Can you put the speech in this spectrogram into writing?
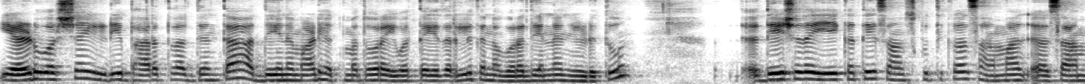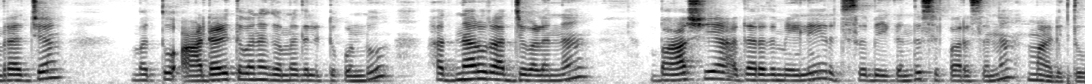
ಎರಡು ವರ್ಷ ಇಡೀ ಭಾರತದಾದ್ಯಂತ ಅಧ್ಯಯನ ಮಾಡಿ ಹತ್ತೊಂಬತ್ತು ನೂರ ಐವತ್ತೈದರಲ್ಲಿ ತನ್ನ ವರದಿಯನ್ನು ನೀಡಿತು. ದೇಶದ ಏಕತೆ, ಸಾಂಸ್ಕೃತಿಕ, ಸಾಮಾ, ಸಾಮ್ರಾಜ್ಯ ಮತ್ತು ಆಡಳಿತವನ್ನು ಗಮನದಲ್ಲಿಟ್ಟುಕೊಂಡು ಹದಿನಾರು ರಾಜ್ಯಗಳನ್ನು ಭಾಷೆಯ ಆಧಾರದ ಮೇಲೆ ರಚಿಸಬೇಕೆಂದು ಶಿಫಾರಸನ್ನು ಮಾಡಿತು.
